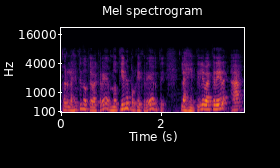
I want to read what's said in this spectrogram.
pero la gente no te va a creer, no tiene por qué creerte. La gente le va a creer a,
